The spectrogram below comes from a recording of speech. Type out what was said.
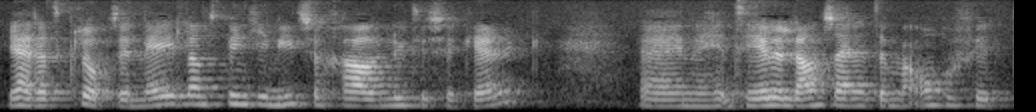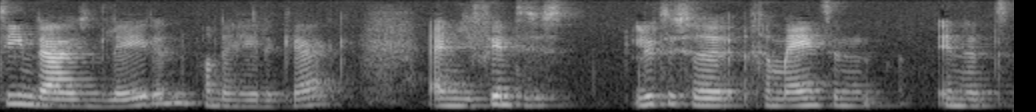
Ja, dat klopt. In Nederland vind je niet zo gauw een Lutherse kerk. Eh, in het hele land zijn het er maar ongeveer 10.000 leden van de hele kerk. En je vindt dus Lutherse gemeenten in het,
